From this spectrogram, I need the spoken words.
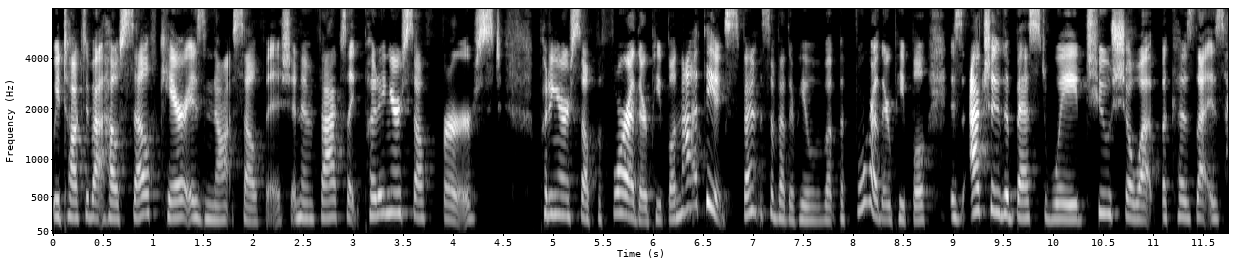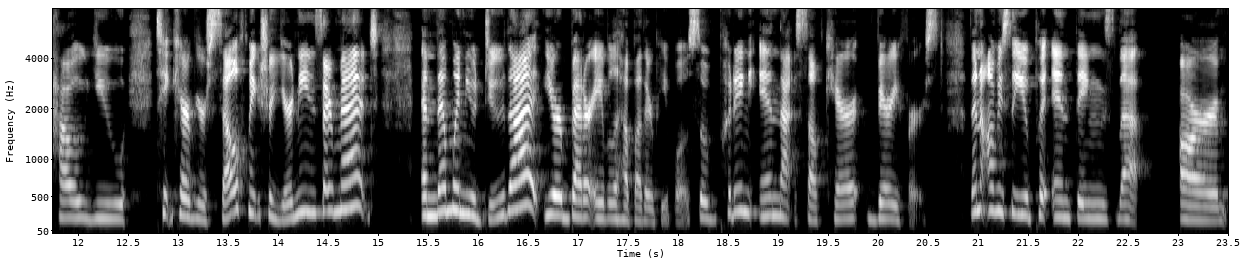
we talked about how self care is not selfish. And in fact, like putting yourself first, putting yourself before other people, not at the expense of other people, but before other people, is actually the best way to show up because that is how you take care of yourself, make sure your needs are met. And then when you do that, you're better able to help other people. So putting in that self care very first. Then obviously, you put in things that are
